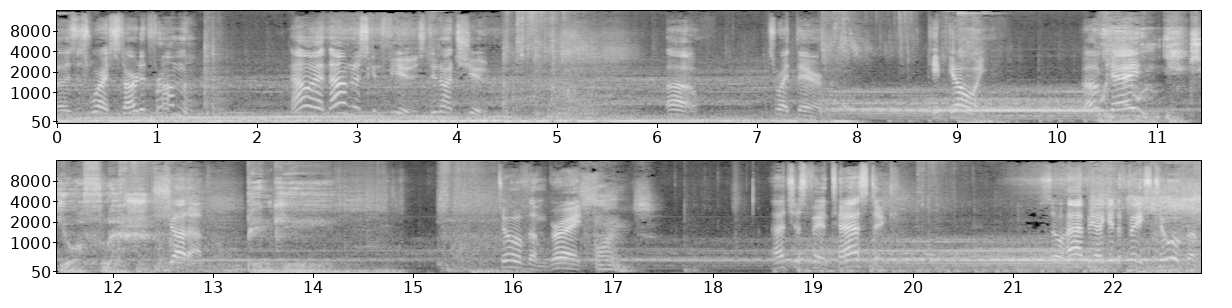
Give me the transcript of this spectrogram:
Uh, is this where I started from? Now, now I'm just confused. Do not shoot. Oh. It's right there. Keep going. Okay. We will eat your flesh, Shut up. Pinky. Two of them. Great. That's just fantastic. So happy I get to face two of them.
